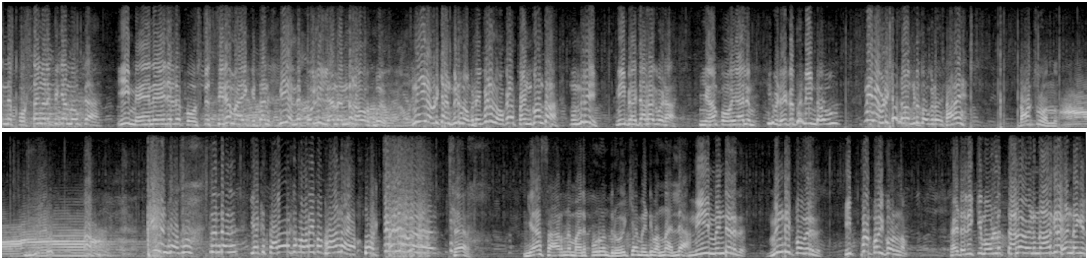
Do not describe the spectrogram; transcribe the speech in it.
എന്നെ പൊട്ടം കളിപ്പിക്കാൻ നോക്ക. ഈ മാനേജറുടെ പോസ്റ്റ് സ്ഥിരമായി കിട്ടാൻ നീ എന്നെ കൊല്ലില്ല എന്താ എന്താണ് ഉറപ്പ്? നീ എവിടേക്ക് അങ്ങോട്ട് നോക്കണം? ഇവിടെ നോക്കണം പെൺകൊണ്ടാ മുന്തിരി നീ ബേജാറാകപ്പെടാ ഞാൻ പോയാലും ഇവിടെയൊക്കെ തന്നെ ഉണ്ടാവും. നീ എവിടേക്കാണ് അങ്ങോട്ട് നോക്കണം? സാറേ ഡോക്ടർ വന്നു. ഞാൻ സാറിനെ മനഃപൂർവം ദ്രോഹിക്കാൻ വേണ്ടി വന്നല്ല നീ മിണ്ടരുത്. മിണ്ടിപ്പോകരുത്. ഇപ്പൊ പോയിക്കൊള്ളണം. പെടലിക്ക് മുകളിൽ തല വേണമെന്ന് ആഗ്രഹം ഉണ്ടെങ്കിൽ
